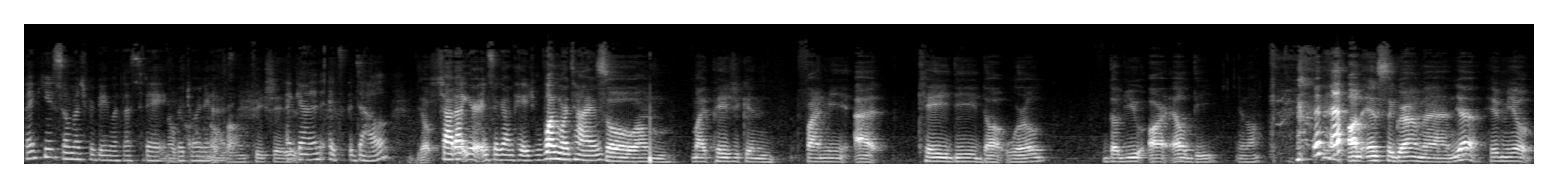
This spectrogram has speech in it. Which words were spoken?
Thank you so much for being with us today, No for problem. joining No us. problem. Appreciate it. Again, it's Adele. Yep. Shout out your Instagram page one more time. So um, my page you can find me at kd.world, W R L D, you know, on Instagram and yeah, hit me up.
